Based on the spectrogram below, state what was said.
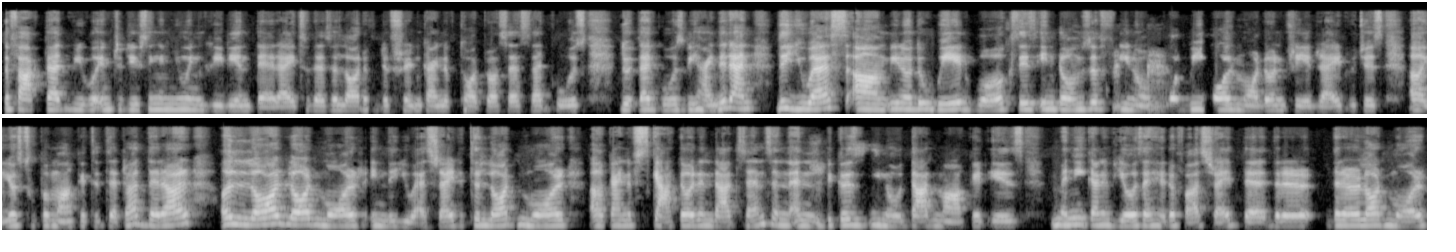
the fact that we were introducing a new ingredient there, right? So there's a lot of different kind of thought process that goes that goes behind it. And the US, um, you know, the way it works is in terms of you know what we call modern trade, right? Which is uh, your supermarkets, etc. There are a lot, lot more in the US, right? It's a lot more uh, kind of scattered in that sense, and and because you know that market is many kind of years ahead of us right? There there are there are a lot more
